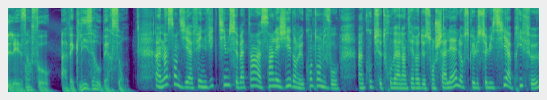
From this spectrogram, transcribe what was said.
Les infos avec Lisa Auberson. Un incendie a fait une victime ce matin à Saint-Légier dans le canton de Vaud. Un couple se trouvait à l'intérieur de son chalet lorsque celui-ci a pris feu.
